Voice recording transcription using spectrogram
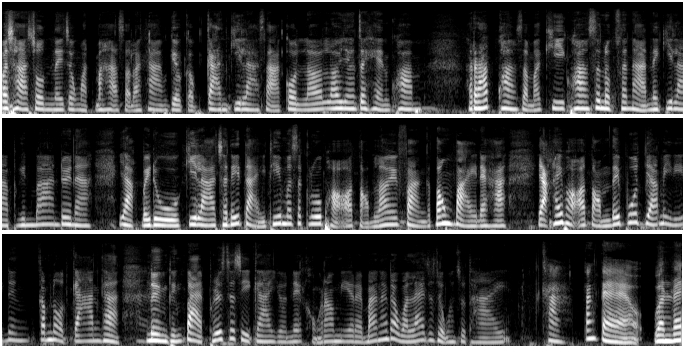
ประชาชนในจังหวัดมหาสารคามเกี่ยวกับการกีฬาสากลแล้วเรายังจะเห็นความ รักความสามัคคีความสนุกสนานในกีฬาพื้นบ้านด้วยนะ อยากไปดูกีฬาชนิดไหนที่เมื่อสักครู่ผอต๋อมเล่าให้ฟังก็ต้องไปนะคะ อยากให้ผอต๋อมได้พูดย้ำอีกนิดนึงกำหนดการค่ะค่ะ1-8ถึง8พฤศจิกายนเนี่ยของเรามีอะไรบ้างตั้งแต่วันแรกจนถึงวันสุดท้ายค่ะ ตั้งแต่วันแร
